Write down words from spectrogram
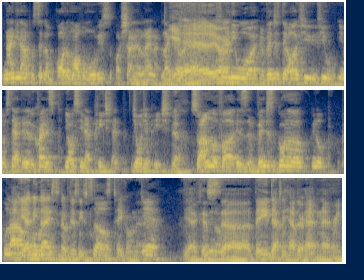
99% of all the Marvel movies are shot in Atlanta. Like Yeah, uh, they are. Infinity War, Avengers. They all. If you if you you know stay at the end of the credits, you all see that peach, that Georgia peach. Yeah. So I don't know if uh, is Avengers gonna you know pull out. Uh, yeah, it'd be or- nice to know Disney's So- take on that. Yeah. Yeah, because You know. uh, they definitely have their hat in that ring.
